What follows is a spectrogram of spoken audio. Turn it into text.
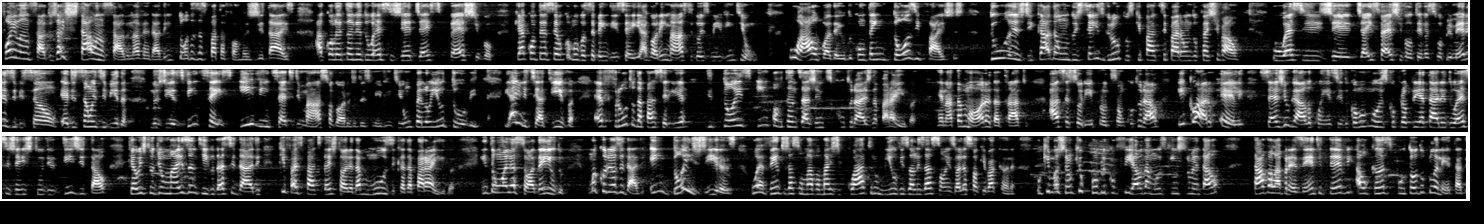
foi lançado, já está lançado, na verdade, em todas as plataformas digitais, a coletânea do SG Jazz Festival, que aconteceu, como você bem disse aí, agora em março de 2021. O álbum, Adeildo, contém 12 faixas, duas de cada um dos seis grupos que participaram do festival o SG Jazz Festival teve a sua primeira exibição, edição exibida nos dias 26 e 27 de março, agora de 2021, pelo YouTube. E a iniciativa é fruto da parceria de dois importantes agentes culturais na Paraíba. Renata Mora, da Trato Assessoria e Produção Cultural, e, claro, ele, Sérgio Galo, conhecido como músico, proprietário do SG Estúdio Digital, que é o estúdio mais antigo da cidade, que faz parte da história da música da Paraíba. Então, olha só, Adeildo, uma curiosidade: em dois dias, o evento já somava mais de 4 mil visualizações, olha só que bacana. O que mostrou que o público fiel da música instrumental estava lá presente e teve alcance por todo o planeta.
